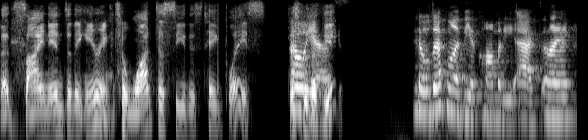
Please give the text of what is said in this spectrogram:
that sign into the hearing to want to see this take place just oh, for the yes. theater? It'll definitely be a comedy act, and I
